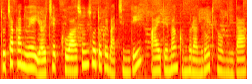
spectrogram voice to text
도착한 후에 열 체크와 손 소독을 마친 뒤 아이들만 건물 안으로 들어옵니다.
